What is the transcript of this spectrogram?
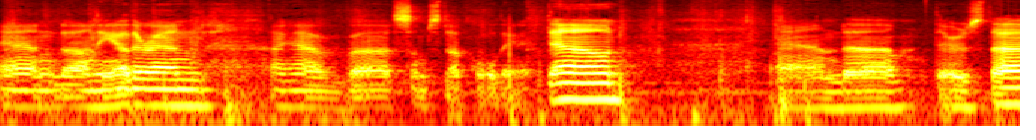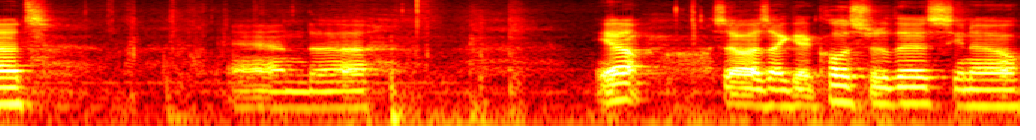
and on the other end, I have uh, some stuff holding it down. And uh, there's that. And uh, yeah, so as I get closer to this, you know,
